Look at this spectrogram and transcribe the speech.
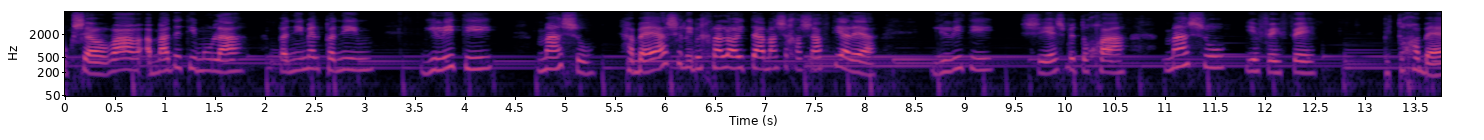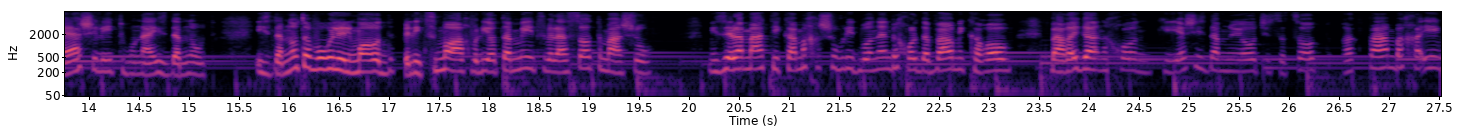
וכשעבר עמדתי מולה, פנים אל פנים, גיליתי משהו. הבעיה שלי בכלל לא הייתה מה שחשבתי עליה. גיליתי שיש בתוכה משהו יפהפה. בתוך הבעיה שלי טמונה הזדמנות. הזדמנות עבורי ללמוד ולצמוח ולהיות אמיץ ולעשות משהו. מזה למדתי כמה חשוב להתבונן בכל דבר מקרוב ברגע הנכון, כי יש הזדמנויות שצצות רק פעם בחיים.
